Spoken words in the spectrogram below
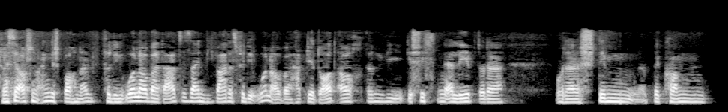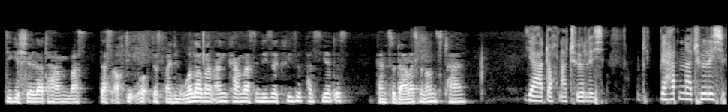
Du hast ja auch schon angesprochen, ne, für den Urlauber da zu sein. Wie war das für die Urlauber? Habt ihr dort auch irgendwie Geschichten erlebt oder, oder Stimmen bekommen, die geschildert haben, was das auch die, das bei den Urlaubern ankam, was in dieser Krise passiert ist. Kannst du da was mit uns teilen? Ja, doch, natürlich. Und wir hatten natürlich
